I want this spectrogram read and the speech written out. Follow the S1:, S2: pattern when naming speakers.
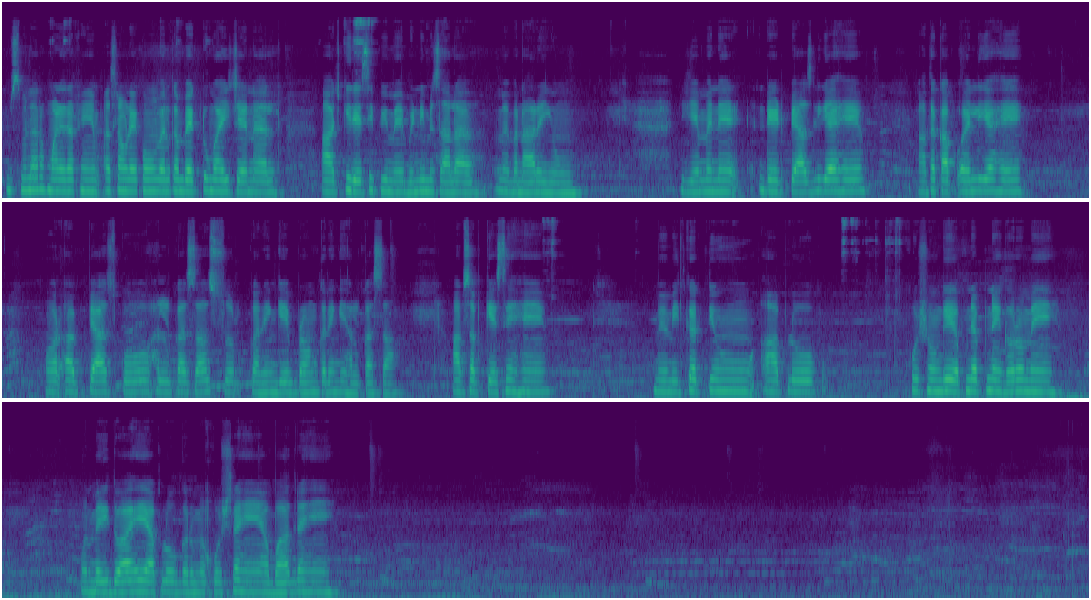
S1: बसमीम अल्लाम welcome back to my channel. आज की रेसिपी में भिंडी मसाला मैं बना रही हूँ। ये मैंने डेढ़ प्याज लिया है, आधा कप ऑयल लिया है और अब प्याज को हल्का सा सुर्ख करेंगे, ब्राउन करेंगे हल्का सा। आप सब कैसे हैं? मैं उम्मीद करती हूँ आप लोग खुश होंगे अपने अपने घरों में। और मेरी दुआ है, आप लोग घर में खुश रहें, आबाद रहें।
